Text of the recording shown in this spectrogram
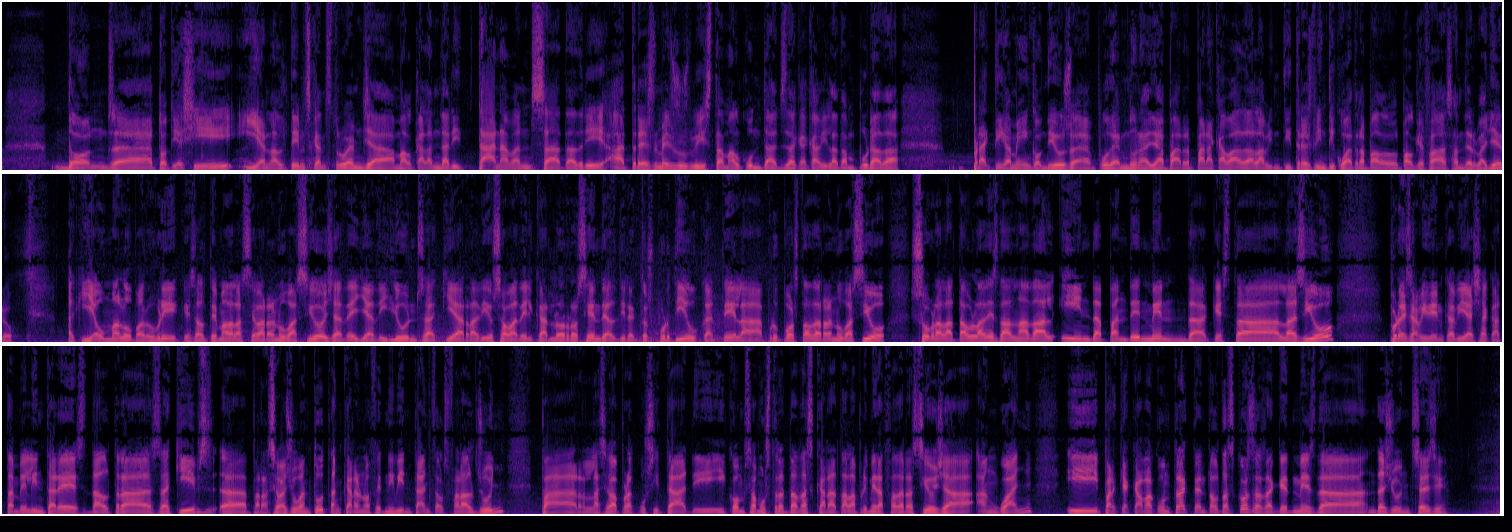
doncs uh, tot i així, i en el temps que ens trobem ja amb el calendari tan avançat, Adri, a tres mesos vista amb el comptatge de que acabi la temporada, pràcticament, com dius, eh, podem donar ja per, per acabar de la 23-24 pel, pel que fa a Sander Ballero. Aquí hi ha un meló per obrir, que és el tema de la seva renovació. Ja deia dilluns aquí a Ràdio Sabadell Carlos Rosende, el director esportiu, que té la proposta de renovació sobre la taula des del Nadal i independentment d'aquesta lesió però és evident que havia aixecat també l'interès d'altres equips eh, per la seva joventut, encara no ha fet ni 20 anys, els farà el juny, per la seva precocitat i, i com s'ha mostrat de descarat a la primera federació ja enguany, i perquè acaba contracte, entre altres coses, aquest mes de, de juny. Sergi.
